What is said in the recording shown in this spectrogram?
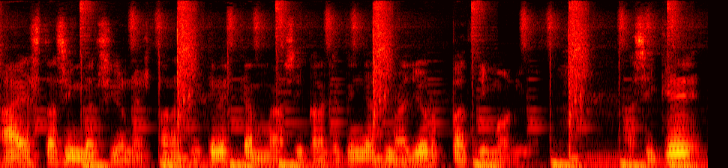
a estas inversiones para que crezcan más y para que tengas mayor patrimonio. Así que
